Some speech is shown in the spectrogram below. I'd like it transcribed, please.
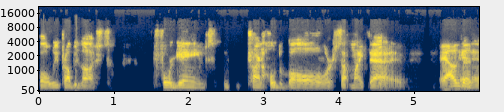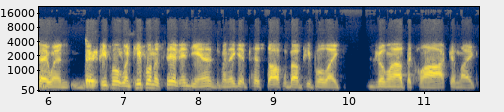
well, we probably lost four games trying to hold the ball or something like that. Yeah, I was gonna say when they, people when people in the state of Indiana when they get pissed off about people like dribbling out the clock and like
